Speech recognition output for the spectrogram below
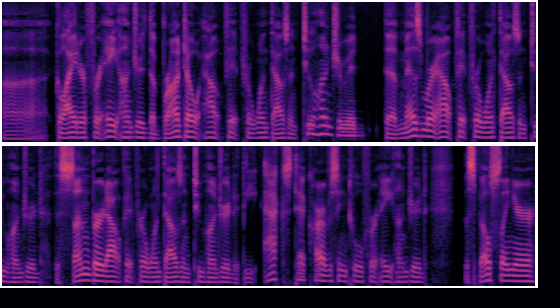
uh, glider for 800. The Bronto outfit for 1,200 the Mesmer outfit for 1200, the Sunbird outfit for 1200, the Axe Tech harvesting tool for 800, the Spellslinger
